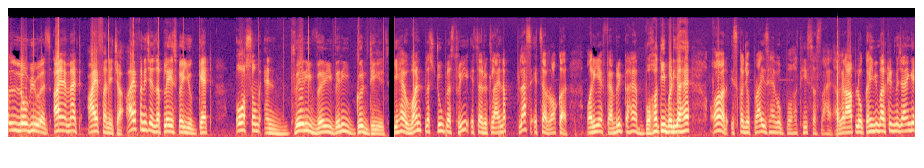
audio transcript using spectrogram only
Hello viewers, I am at iFurniture. iFurniture is a place where you get awesome and very very very good deals. ये है one plus two plus three it's a recliner plus it's a rocker और ये फैब्रिक का है बहुत ही बढ़िया है और इसका जो प्राइस है वो बहुत ही सस्ता है अगर आप लोग कहीं भी मार्केट में जाएँगे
